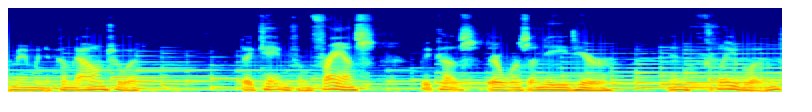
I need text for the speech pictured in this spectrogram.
I mean, when you come down to it, they came from France because there was a need here in Cleveland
